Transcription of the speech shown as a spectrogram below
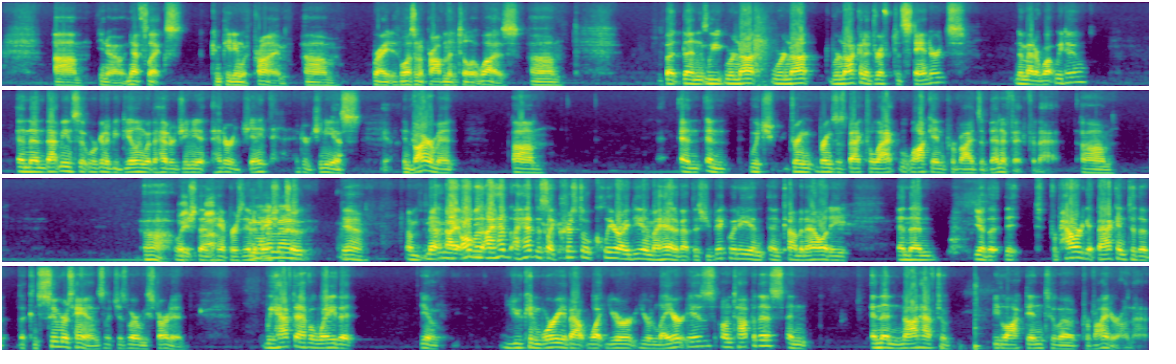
um, you know, Netflix competing with Prime. Um, right? It wasn't a problem until it was. Um, but then we we're not we're not we're not going to drift to standards no matter what we do and then that means that we're going to be dealing with a heterogeneous heterogene, heterogeneous Yeah. environment um, and and which bring, brings us back to lock, lock-in provides a benefit for that. Um, uh, which Wait, then Rob? hampers innovation. I'm, So, yeah. Um, I'm, I, all of, I had, I had this like crystal clear idea in my head about this ubiquity and, and commonality. And then, you know, the, the, for power to get back into the, the consumer's hands, which is where we started, we have to have a way that, you know, you can worry about what your, your layer is on top of this and, and then not have to be locked into a provider on that.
